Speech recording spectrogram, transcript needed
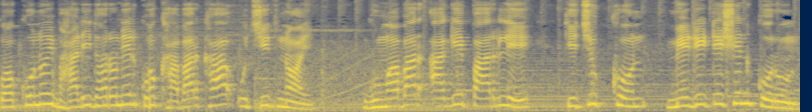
কখনোই ভারী ধরনের কোনো খাবার খাওয়া উচিত নয়। ঘুমাবার আগে পারলে কিছুক্ষণ মেডিটেশন করুন,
